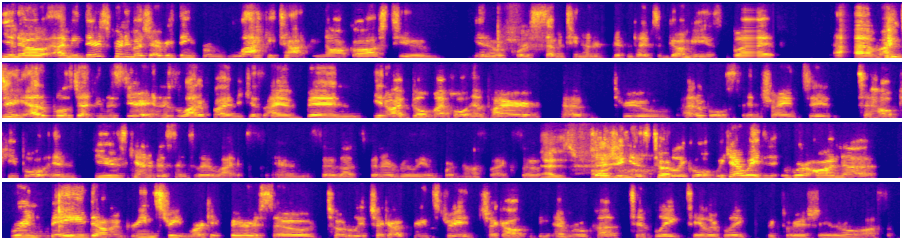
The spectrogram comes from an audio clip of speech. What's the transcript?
you know, I mean, there's pretty much everything from Laffy Taffy knockoffs to, you know, of course, 1700 different types of gummies. But um, I'm doing edibles judging this year, and it was a lot of fun because I have been, you know, I built my whole empire uh, through edibles and trying to to help people infuse cannabis into their lives. And so that's been a really important aspect. So that is fun. judging is totally cool. We can't wait. To, we're on. Uh, we're in May down on Green Street Market Fair. So totally check out Green Street. Check out the Emerald Cup, Tim Blake, Taylor Blake, Victoria Shea. They're all awesome.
